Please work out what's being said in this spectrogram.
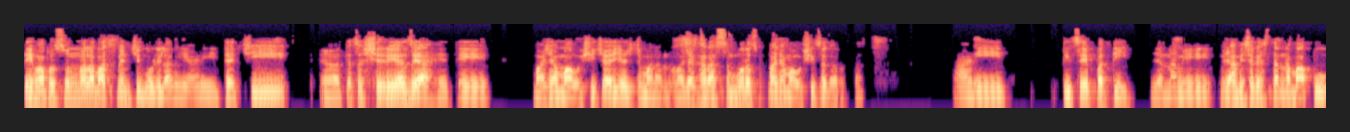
तेव्हापासून मला बातम्यांची गोडी लागली आणि त्याची त्याचं श्रेय जे आहे ते माझ्या मावशीच्या यजमानांना माझ्या घरासमोरच माझ्या मावशीचं घर होतं. आणि तिचे पती ज्यांना मी म्हणजे आम्ही सगळेच त्यांना बापू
